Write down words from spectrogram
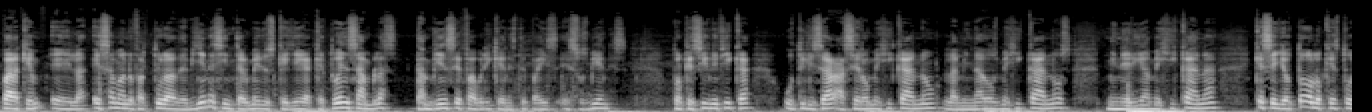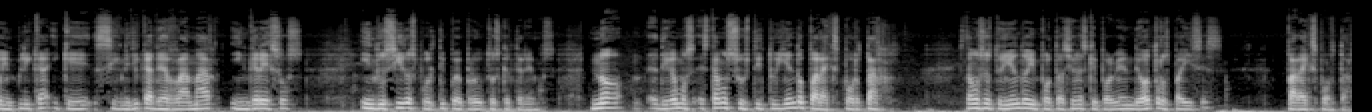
para que eh, esa manufactura de bienes intermedios que llega, que tú ensamblas, también se fabrique en este país esos bienes. Porque significa utilizar acero mexicano, laminados mexicanos, minería mexicana, qué sé yo, todo lo que esto implica y que significa derramar ingresos inducidos por el tipo de productos que tenemos. No, eh, digamos, estamos sustituyendo para exportar Estamos sustituyendo importaciones que provienen de otros países para exportar.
